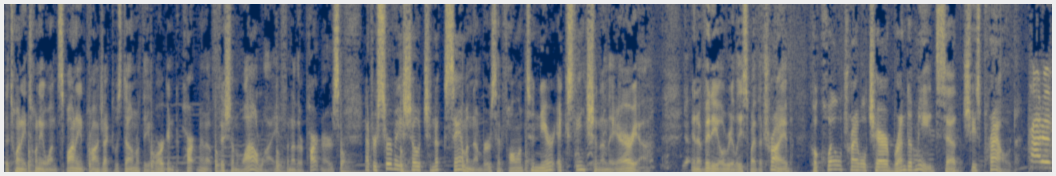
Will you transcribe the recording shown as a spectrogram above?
The 2021 spawning project was done with the Oregon Department of Fish and Wildlife and other partners after surveys showed Chinook salmon numbers had fallen to near extinction in the area. In a video released by the tribe, Coquille Tribal Chair Brenda Meade said she's proud. Proud of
